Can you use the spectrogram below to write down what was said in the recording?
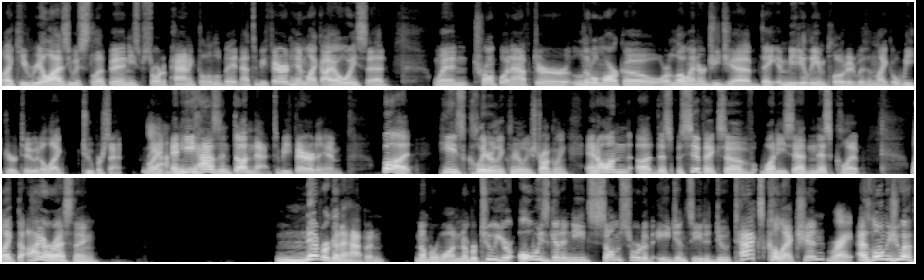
like he realized he was slipping. He's sort of panicked a little bit. Now, to be fair to him, like I always said, when Trump went after little Marco or low energy Jeb, they immediately imploded within like a week or two to like 2%, right? Yeah. And he hasn't done that, to be fair to him. but he's clearly, clearly struggling. And on uh, the specifics of what he said in this clip, like the IRS thing, never going to happen. Number one. Number two, you're always going to need some sort of agency to do tax collection Right. as long as you have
